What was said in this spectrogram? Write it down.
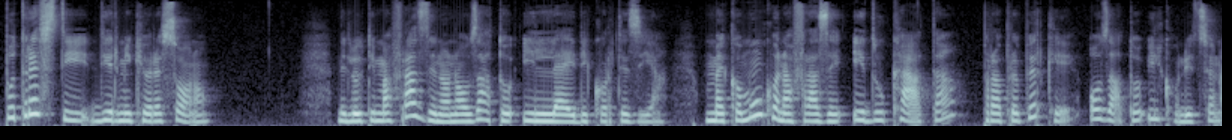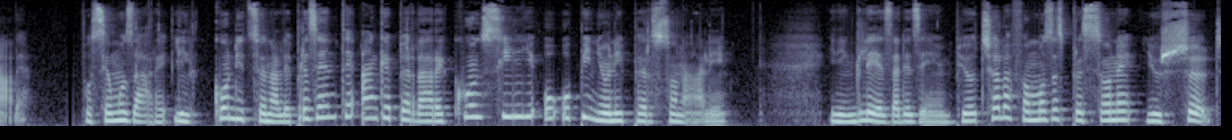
Potresti dirmi che ore sono? Nell'ultima frase non ho usato il lei di cortesia, ma è comunque una frase educata proprio perché ho usato il condizionale. Possiamo usare il condizionale presente anche per dare consigli o opinioni personali. In inglese, ad esempio, c'è la famosa espressione you should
